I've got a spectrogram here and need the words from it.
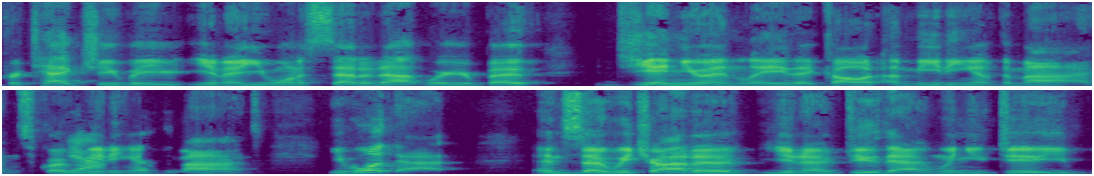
protect you, but you, you know, you want to set it up where you're both genuinely. They call it a meeting of the minds, quote, yeah. meeting of the minds. You want that and so we try to, you know, do that. And when you do, you,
